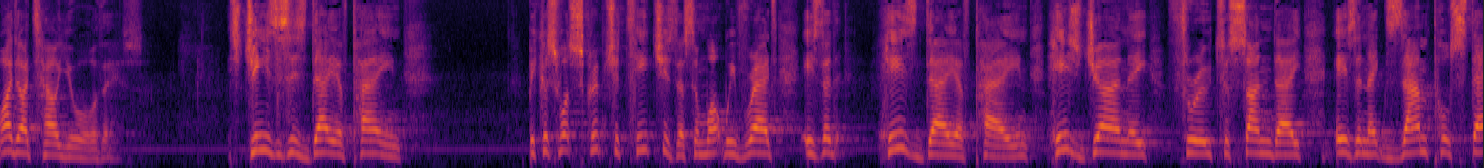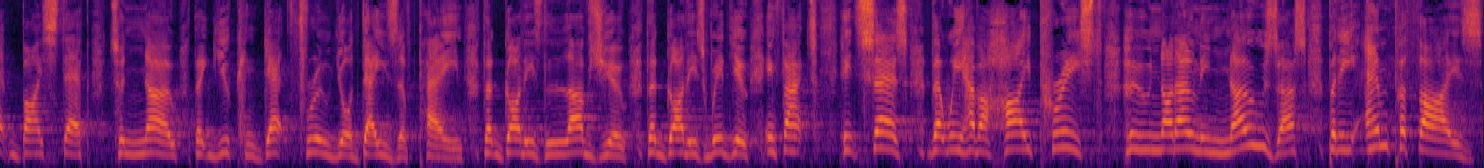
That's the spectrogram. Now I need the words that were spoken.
Why do I tell you all this? It's Jesus' day of pain. Because what Scripture teaches us and what we've read is that his day of pain, his journey through to Sunday is an example step by step to know that you can get through your days of pain, that God is, loves you, that God is with you. In fact, it says that we have a high priest who not only knows us, but he empathizes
